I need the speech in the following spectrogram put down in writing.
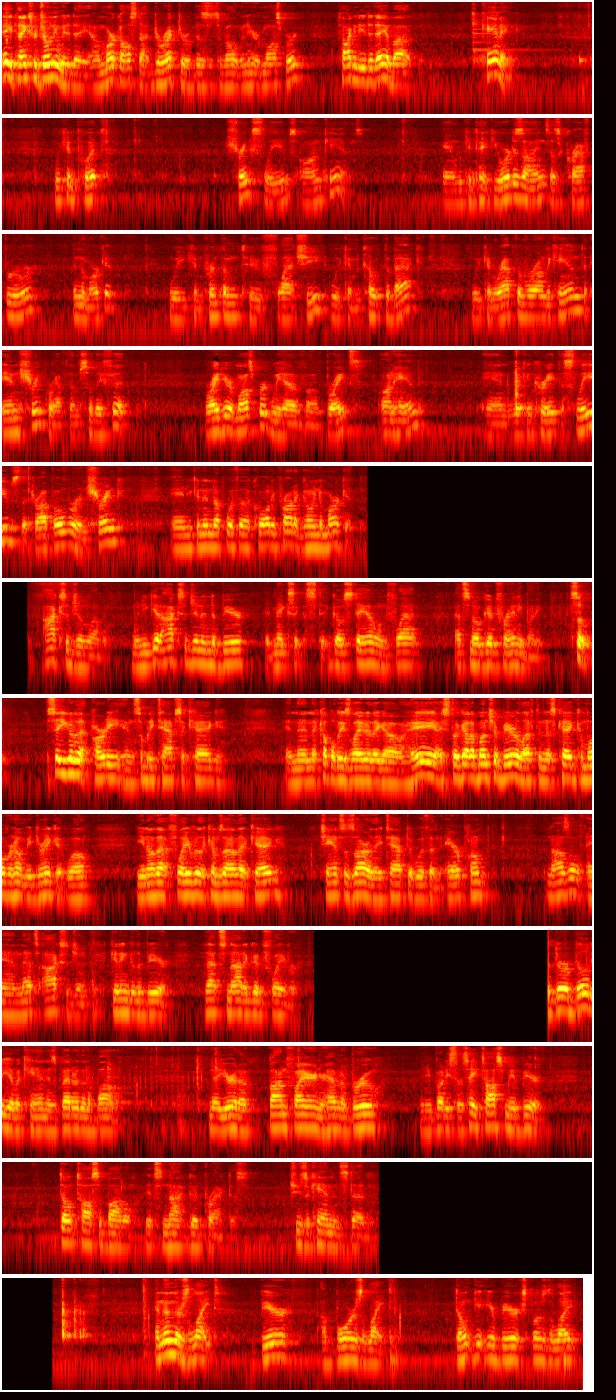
Hey, thanks for joining me today. I'm Mark Alstott, Director of Business Development here at Mossberg, talking to you today about canning. We can put shrink sleeves on cans. And we can take your designs as a craft brewer in the market. We can print them to flat sheet. We can coat the back. We can wrap them around the can and shrink wrap them so they fit. Right here at Mossberg, we have uh, brights on hand and we can create the sleeves that drop over and shrink and you can end up with a quality product going to market. Oxygen level. When you get oxygen into beer, it makes it go stale and flat. That's no good for anybody. So, say you go to that party and somebody taps a keg, and then a couple days later they go, Hey, I still got a bunch of beer left in this keg. Come over and help me drink it. Well, you know that flavor that comes out of that keg? Chances are they tapped it with an air pump nozzle, and that's oxygen getting to the beer. That's not a good flavor. The durability of a can is better than a bottle. Now you're at a bonfire and you're having a brew, and your buddy says, Hey, toss me a beer. Don't toss a bottle, it's not good practice. Choose a can instead. And then there's light. Beer abhors light. Don't get your beer exposed to light.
